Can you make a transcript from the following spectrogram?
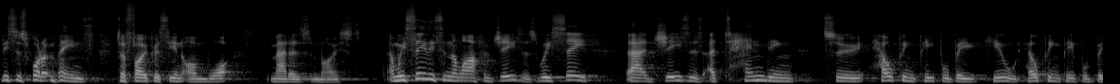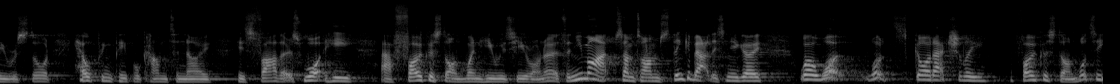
This is what it means to focus in on what matters most. And we see this in the life of Jesus. We see uh, Jesus attending to helping people be healed, helping people be restored, helping people come to know his Father. It's what he uh, focused on when he was here on earth. And you might sometimes think about this and you go, well, what, what's God actually focused on? What's he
